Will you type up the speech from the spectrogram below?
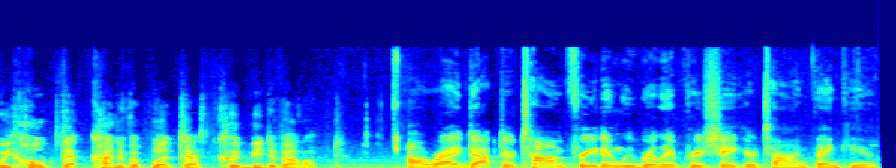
We hope that kind of a blood test could be developed. All right, Dr. Tom Frieden, we really appreciate your time. Thank you.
